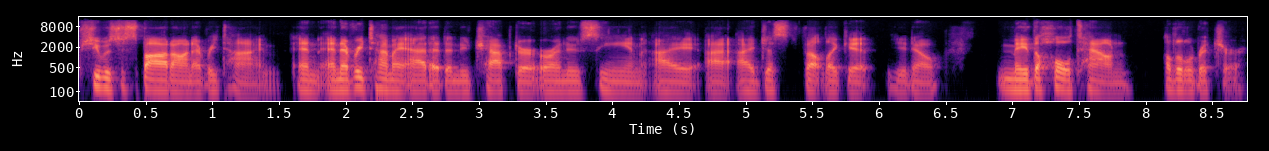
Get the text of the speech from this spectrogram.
she was just spot on every time. And and every time i added a new chapter or a new scene i i, I just felt like it you know made the whole town a little richer.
